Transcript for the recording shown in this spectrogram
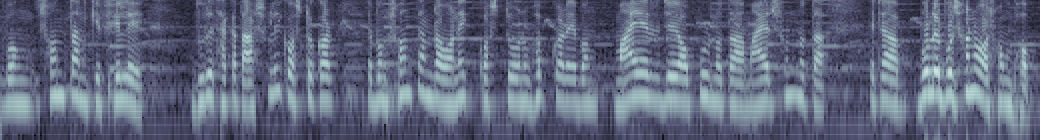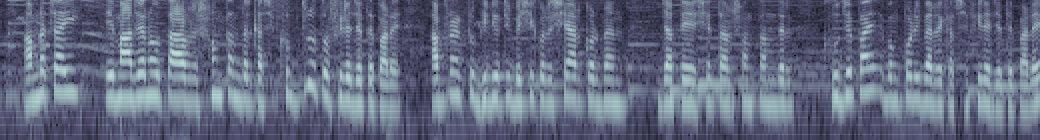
এবং সন্তানকে ফেলে দূরে থাকা থাকাটা আসলেই কষ্টকর এবং সন্তানরা অনেক কষ্ট অনুভব করে এবং মায়ের যে অপূর্ণতা, মায়ের শূন্যতা, এটা বলে বোঝানো অসম্ভব। আমরা চাই এই মা যেন তার সন্তানদের কাছে খুব দ্রুত ফিরে যেতে পারে। আপনারা একটু ভিডিওটি বেশি করে শেয়ার করবেন যাতে সে তার সন্তানদের খুঁজে পায় এবং পরিবারের কাছে ফিরে যেতে পারে।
